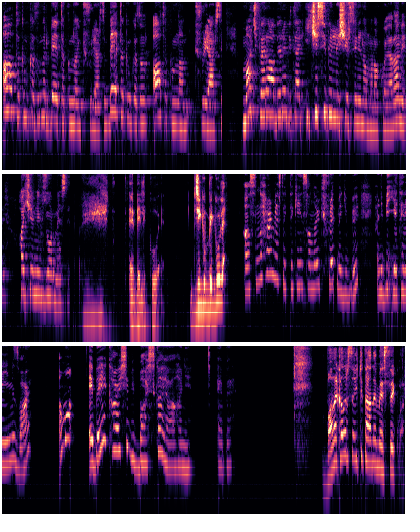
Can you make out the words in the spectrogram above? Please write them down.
A takım kazanır B takımdan küfür yersin. B takım kazanır A takımdan küfür yersin. Maç berabere biter ikisi birleşir senin amına koyar. Hani hakemlik zor meslek. Ebeliku. Cigubigule. Aslında her meslekteki insanlara küfür etme gibi hani bir yeteneğimiz var. Ama ebeye karşı bir başka ya hani. Ebe. Bana kalırsa iki tane meslek var.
